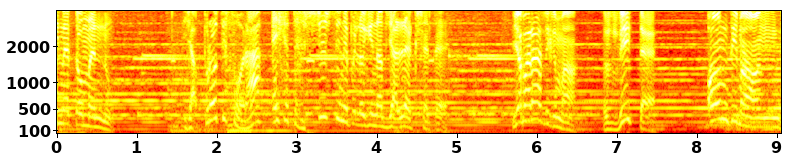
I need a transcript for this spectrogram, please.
είναι το μενού. Για πρώτη φορά έχετε εσείς την επιλογή να διαλέξετε. Για παράδειγμα, δείτε On Demand.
